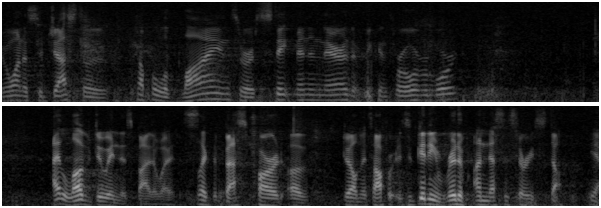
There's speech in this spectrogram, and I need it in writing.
You want to suggest a couple of lines or a statement in there that we can throw overboard? I love doing this, by the way. This is like the best part of development software, is getting rid of unnecessary stuff. Yeah.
